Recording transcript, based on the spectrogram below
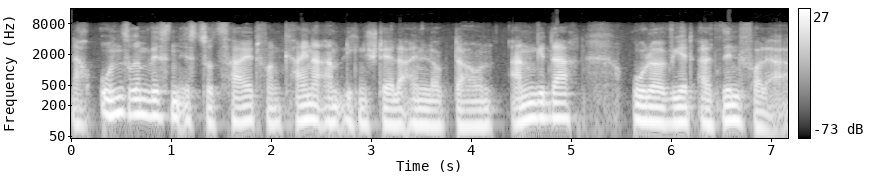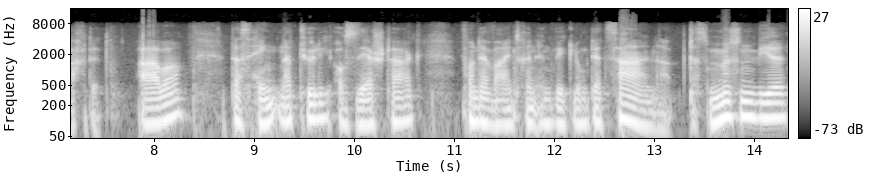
Nach unserem Wissen ist zurzeit von keiner amtlichen Stelle ein Lockdown angedacht oder wird als sinnvoll erachtet. Aber das hängt natürlich auch sehr stark von der weiteren Entwicklung der Zahlen ab. Das müssen wir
